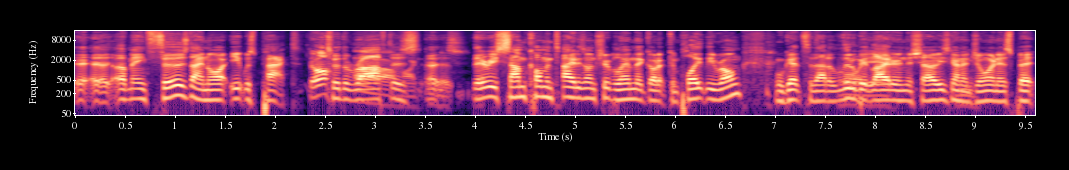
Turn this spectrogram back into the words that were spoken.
uh, I mean, Thursday night it was packed Oh. to the Oh, rafters. my uh, there is some commentators on Triple M that got it completely wrong. We'll get to that a little Oh, bit yeah. later in the show. He's going to join us, but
